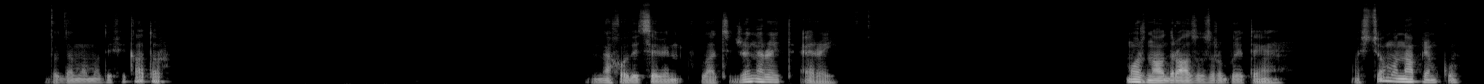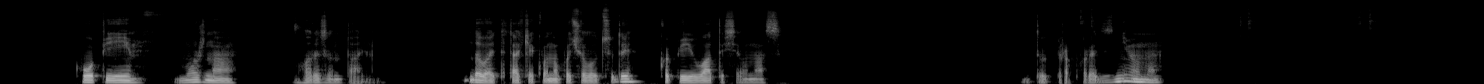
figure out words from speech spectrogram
додамо модифікатор. Знаходиться він в вкладці Generate Array. Можна одразу зробити ось цьому напрямку копії, можна горизонтально. Давайте так, як воно почало сюди копіюватися у нас. Тут прапорець знімемо.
